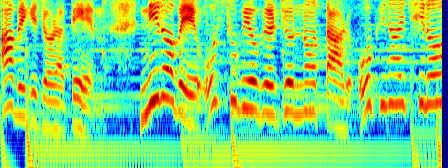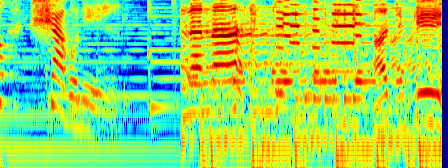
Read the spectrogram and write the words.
আবেগে জড়াতেন। নীরবে অষ্টবিয়োগের জন্য তার অভিনয় ছিল সাবলীল। আজকে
